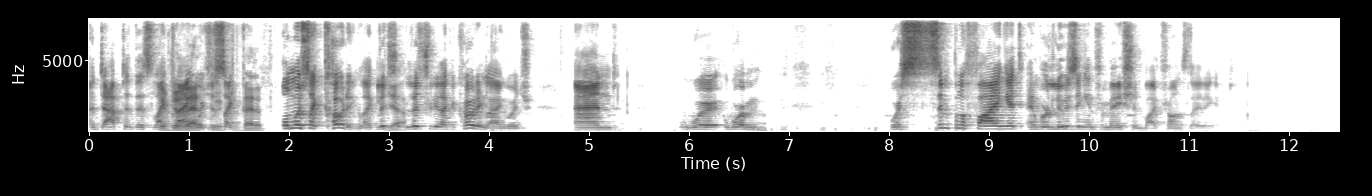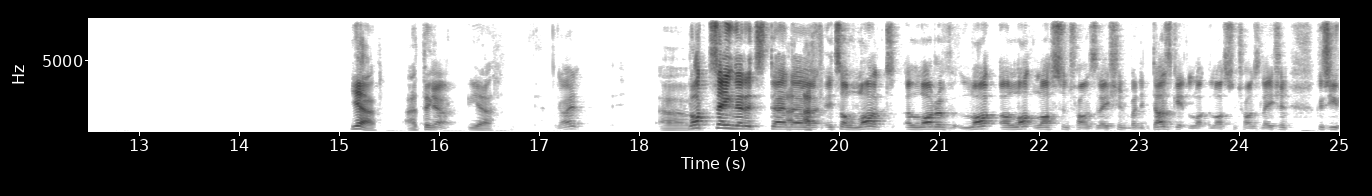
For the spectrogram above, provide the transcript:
adapted this like We've developed- language. It's like developed- almost like coding, like literally, Yeah. literally like a coding language, and we're we're we're simplifying it and we're losing information by translating it. Yeah i think Yeah. yeah, Right? Um, Not saying that it's that uh, it's a lot, a lot of lot, a lot lost in translation, but it does get lo- lost in translation because you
